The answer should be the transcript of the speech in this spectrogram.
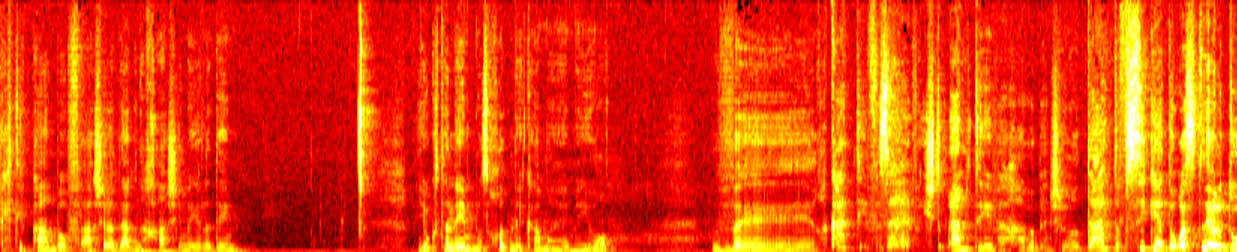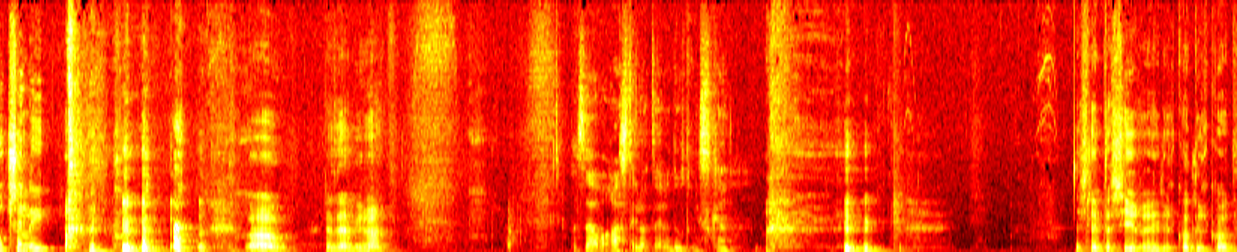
הייתי פעם בהופעה של הדג נחש עם הילדים. היו קטנים, לא זוכרת בני כמה הם היו. ורקדתי וזה, והשתוללתי, ואחר הבן שלי אומר, די, תפסיקי, את הורסת את הילדות שלי. וואו, איזה אמירה. אז זהו, הרסתי לו את הילדות, מסכן. יש להם את השיר, אה, לרקוד, לרקוד.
